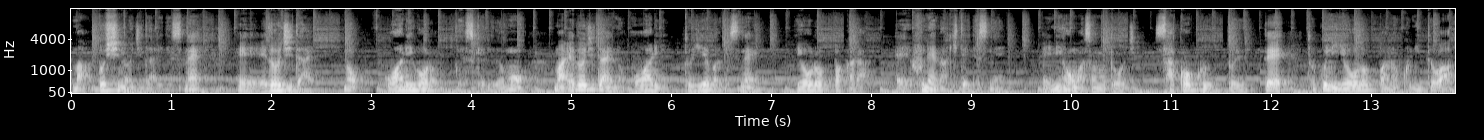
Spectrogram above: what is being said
まあ、武士の時代ですね、えー、江戸時代の終わり頃ですけれども、まあ、江戸時代の終わりといえばですね、ヨーロッパから船が来てですね、日本はその当時鎖国といって特にヨーロッパの国とは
